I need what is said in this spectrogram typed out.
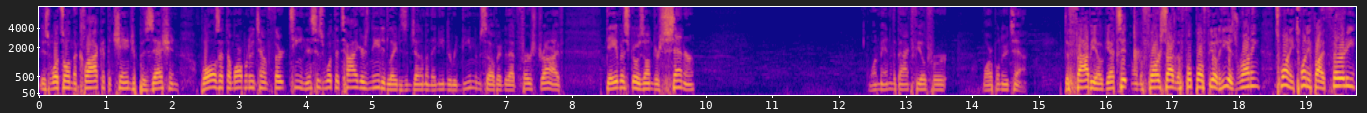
is what's on the clock at the change of possession. Balls at the Marple Newtown 13. This is what the Tigers needed, ladies and gentlemen. They need to redeem themselves after that first drive. Davis goes under center. One man in the backfield for Marple Newtown. DeFabio gets it on the far side of the football field. He is running 20, 25, 30,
